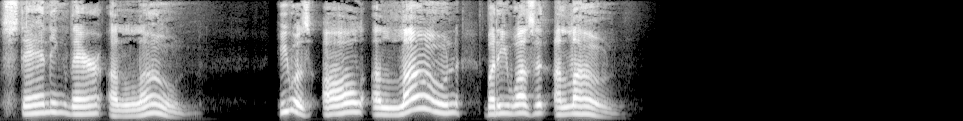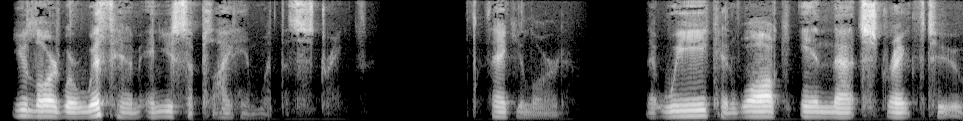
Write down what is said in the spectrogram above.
standing there alone. He was all alone, but he wasn't alone. You, Lord, were with him and you supplied him with the strength. thank you, Lord, that we can walk in that strength too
